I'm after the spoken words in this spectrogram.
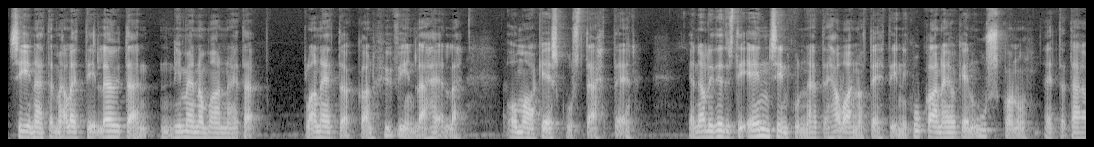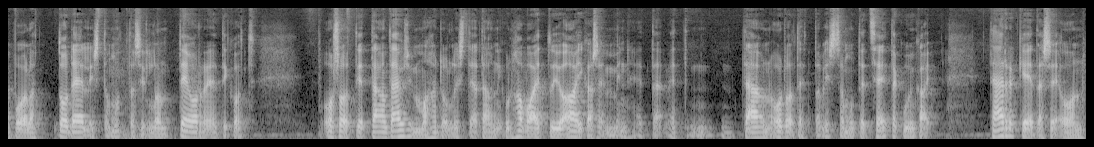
siinä, että me alettiin löytää nimenomaan näitä planeettoja, jotka on hyvin lähellä omaa keskustähteen. Ja ne oli tietysti ensin, kun näitä havainnot tehtiin, niin kukaan ei oikein uskonut, että tämä voi olla todellista, mutta silloin teoreetikot osoitti, että tämä on täysin mahdollista ja tämä on niin kuin havaittu jo aikaisemmin, että, että tämä on odotettavissa, mutta että se, että kuinka tärkeää se on,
